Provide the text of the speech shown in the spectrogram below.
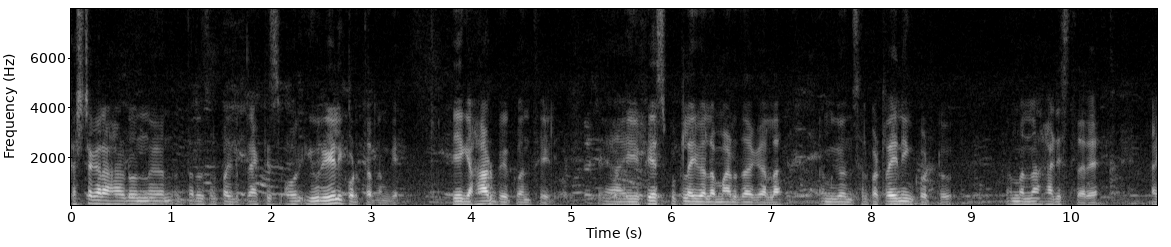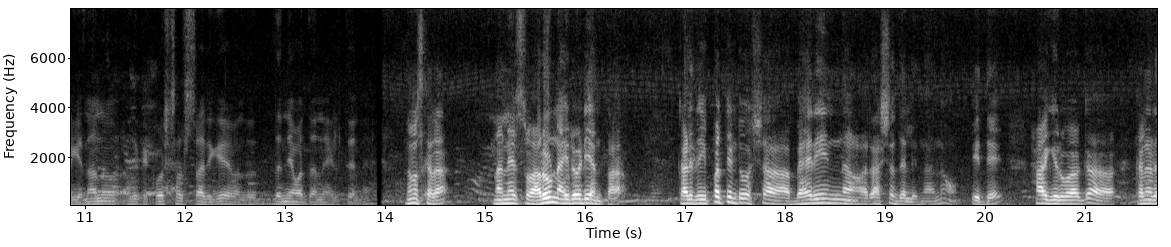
ಕಷ್ಟಕರ ಹಾಡನ್ನು ಒಂಥರ ಸ್ವಲ್ಪ ಇಲ್ಲಿ ಪ್ರಾಕ್ಟೀಸ್ ಅವ್ರು, ಇವ್ರು ಹೇಳಿಕೊಡ್ತಾರೆ ನಮಗೆ. ಹೇಗೆ ಹಾಡಬೇಕು ಅಂಥೇಳಿ ಈ ಫೇಸ್ಬುಕ್ ಲೈವ್ ಎಲ್ಲ ಮಾಡಿದಾಗೆಲ್ಲ ನಮಗೆ ಒಂದು ಸ್ವಲ್ಪ ಟ್ರೈನಿಂಗ್ ಕೊಟ್ಟು ನಮ್ಮನ್ನು ಹಾಡಿಸ್ತಾರೆ. ಹಾಗೆ ನಾನು ಅದಕ್ಕೆ ಕೋಸ್ಟಲ್ ಸ್ಟಾರಿಗೆ ಒಂದು ಧನ್ಯವಾದನ ಹೇಳ್ತೇನೆ. ನಮಸ್ಕಾರ. ನನ್ನ ಹೆಸರು ಅರುಣ್ ಐರೋಡಿ ಅಂತ. ಕಳೆದ ಇಪ್ಪತ್ತೆಂಟು ವರ್ಷ ಬೆಹರೀನ್ ರಾಷ್ಟ್ರದಲ್ಲಿ ನಾನು ಇದ್ದೆ. ಹಾಗಿರುವಾಗ ಕನ್ನಡ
